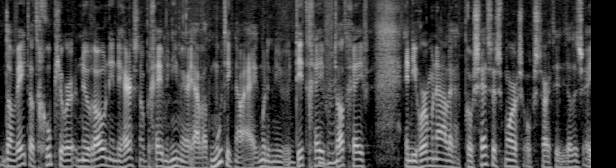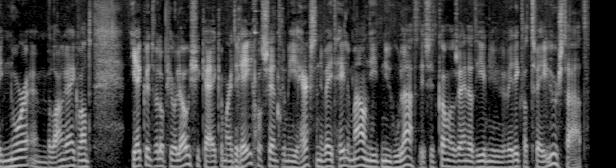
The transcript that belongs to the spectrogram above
dan weet dat groepje neuronen in de hersenen op een gegeven moment niet meer, ja, wat moet ik nou eigenlijk? Moet ik nu dit geven Mhm. of dat geven? En die hormonale processen 's morgens opstarten, dat is enorm belangrijk. Want jij kunt wel op je horloge kijken, maar het regelcentrum in je hersenen weet helemaal niet nu hoe laat het is. Het kan wel zijn dat hier nu, weet ik wat, twee uur staat.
